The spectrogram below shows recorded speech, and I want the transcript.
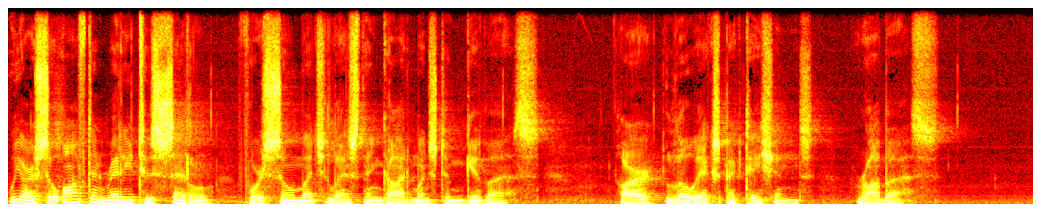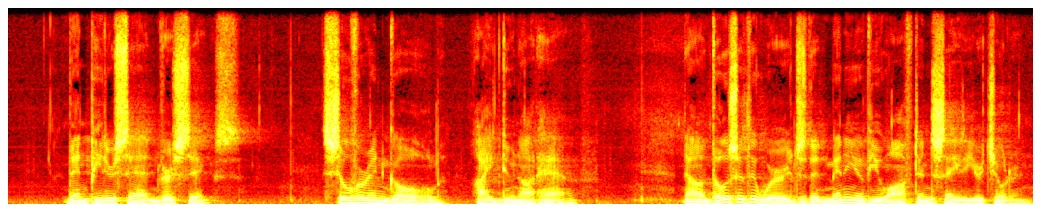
we are so often ready to settle for so much less than God wants to give us. Our low expectations rob us. Then Peter said, verse 6 Silver and gold I do not have. Now, those are the words that many of you often say to your children.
